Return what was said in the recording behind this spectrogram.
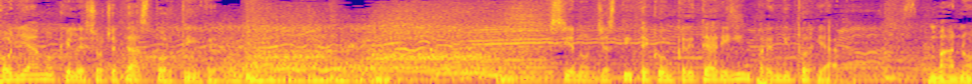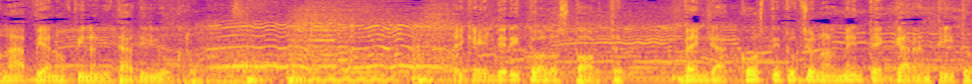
Vogliamo che le società sportive siano gestite con criteri imprenditoriali, ma non abbiano finalità di lucro. E che il diritto allo sport venga costituzionalmente garantito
